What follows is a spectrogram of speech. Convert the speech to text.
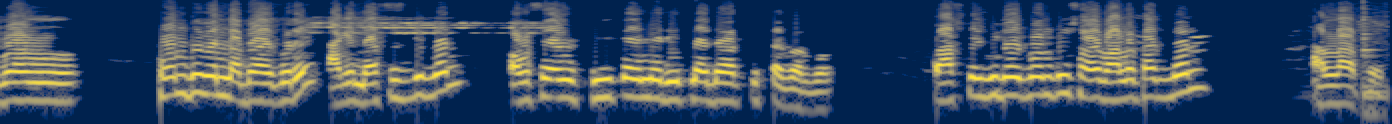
এবং ফোন দিবেন না, দয়া করে। আগে মেসেজ দিবেন। অবশ্যই আমি ফ্রি টাইমে রিপ্লাই দেওয়ার চেষ্টা করব। আজকের ভিডিও পর্যন্ত সবাই ভালো থাকবেন। আল্লাহ হাফেজ।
